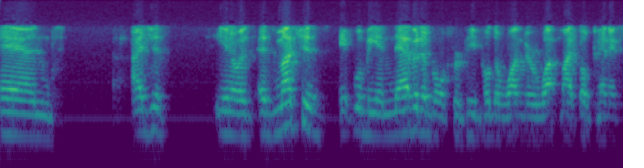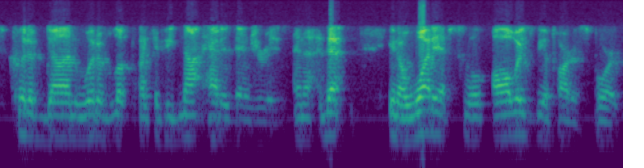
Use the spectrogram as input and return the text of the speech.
And I just, you know, as, as much as it will be inevitable for people to wonder what Michael Penix could have done, would have looked like if he'd not had his injuries, and uh, that, you know, what ifs will always be a part of sport.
